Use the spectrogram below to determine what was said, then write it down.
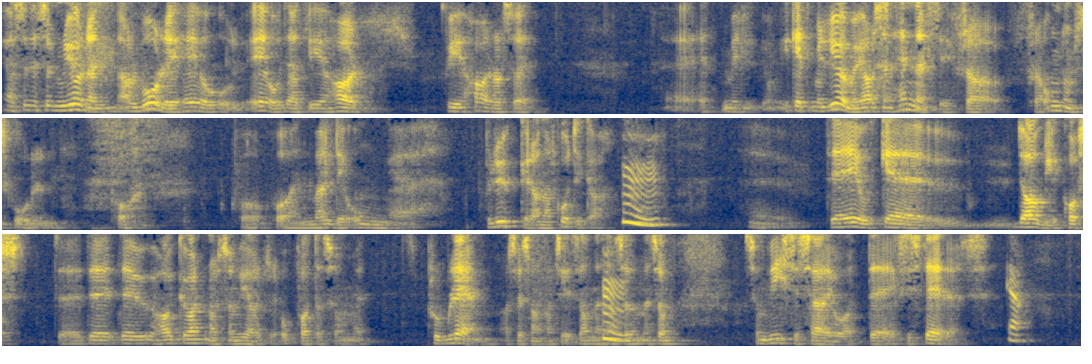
Ja, så Det som gjør den alvorlig, er jo, er jo det at vi har, vi har altså et, et miljø, Ikke et miljø, men vi har altså en hendelse fra, fra ungdomsskolen på, på, på en veldig ung eh, bruker av narkotika. Mm. Eh, det er jo ikke daglig kost. Det, det, har ikke vært noe som vi har oppfatta som et problem, altså hvis man kan si det sånn, mm. altså, men som, som, viser seg jo at det eksisterer. Ja.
